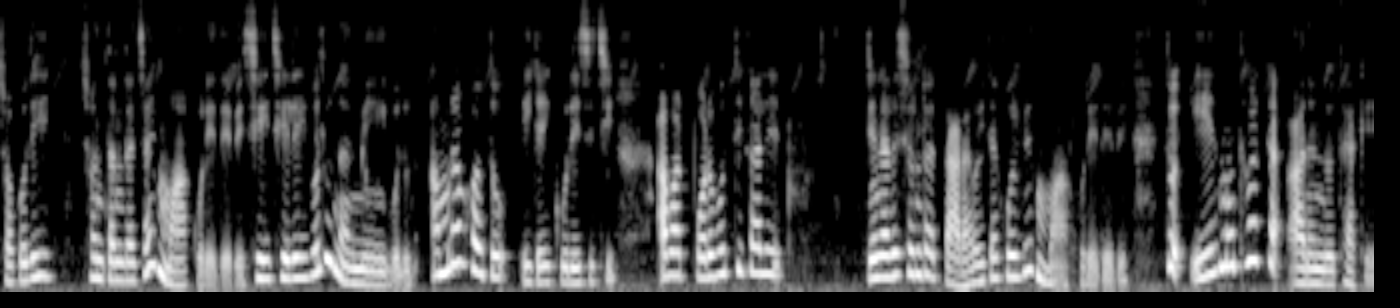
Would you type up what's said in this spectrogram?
সকলেই সন্তানরা চায় মা করে দেবে। সেই ছেলেই বলুন আর মেয়েই বলুন। আমরাও হয়তো এটাই করে এসেছি। আবার পরবর্তীকালে জেনারেশনরা তারাও এটা করবে, মা করে দেবে। তো এর মধ্যেও একটা আনন্দ থাকে।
